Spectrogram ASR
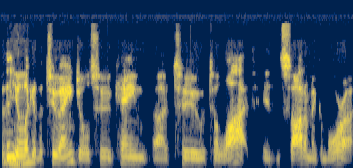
But then you look at the two angels who came uh, to to Lot in Sodom and Gomorrah,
